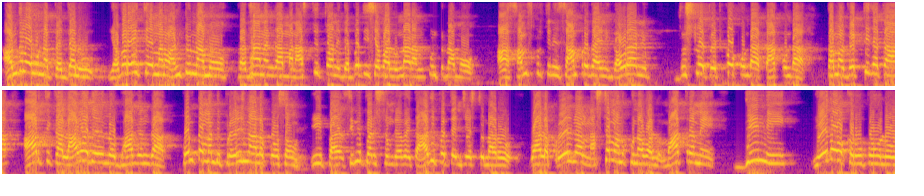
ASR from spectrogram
అందులో ఉన్న పెద్దలు ఎవరైతే మనం అంటున్నామో ప్రధానంగా మన అస్తిత్వాన్ని దెబ్బతీసే వాళ్ళు ఉన్నారు అనుకుంటున్నామో ఆ సంస్కృతిని సాంప్రదాయాన్ని గౌరవాన్ని దృష్టిలో పెట్టుకోకుండా కాకుండా తమ వ్యక్తిగత ఆర్థిక లావాదేవీల్లో భాగంగా కొంతమంది ప్రయోజనాల కోసం ఈ ప- సినీ పరిశ్రమలు ఏవైతే ఆధిపత్యం చేస్తున్నారో వాళ్ళ ప్రయోజనాలు నష్టం అనుకున్న వాళ్ళు మాత్రమే దీన్ని ఏదో ఒక రూపంలో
